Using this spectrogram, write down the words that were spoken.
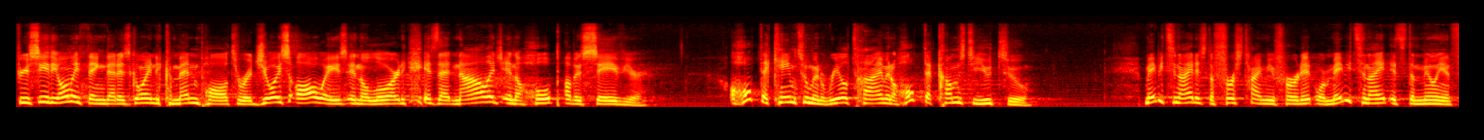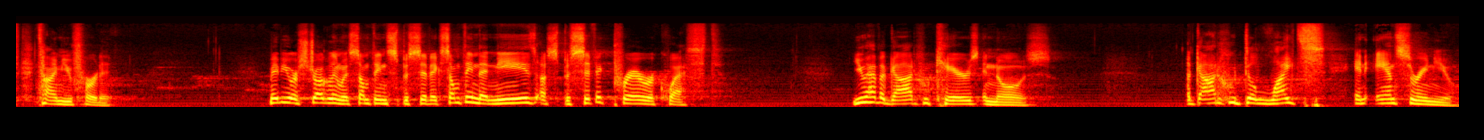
For you see, the only thing that is going to commend Paul to rejoice always in the Lord is that knowledge and the hope of his Savior. A hope that came to him in real time and a hope that comes to you too. Maybe tonight is the first time you've heard it, or maybe tonight it's the millionth time you've heard it. Maybe you are struggling with something specific, something that needs a specific prayer request. You have a God who cares and knows, a God who delights in answering you,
